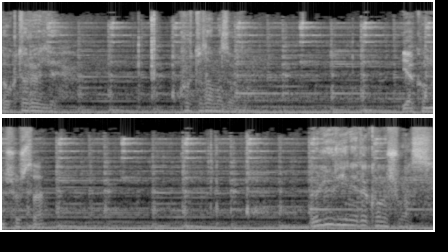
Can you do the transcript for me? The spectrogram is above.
Doktor öldü. Kurtulamaz oradan. Ya konuşursa? Ölür yine de konuşmaz.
